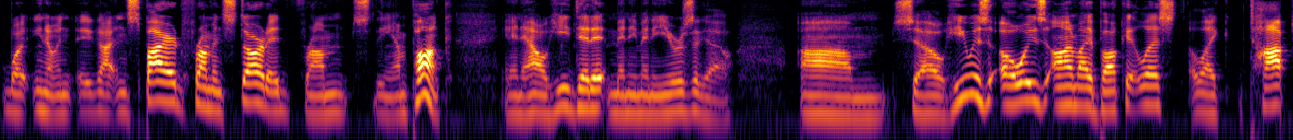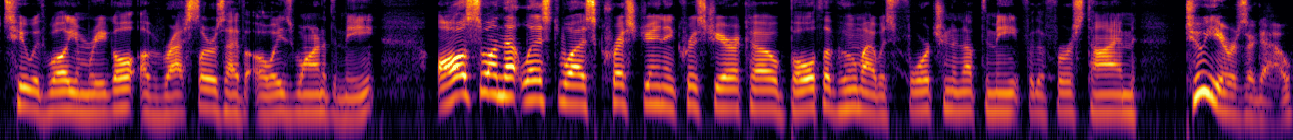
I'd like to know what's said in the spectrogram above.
what you know it got inspired from and started from CM Punk and how he did it many many years ago. Um, so he was always on my bucket list, like top two with William Regal of wrestlers I've always wanted to meet. Also on that list was Christian and Chris Jericho, both of whom I was fortunate enough to meet for the first time two years ago.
